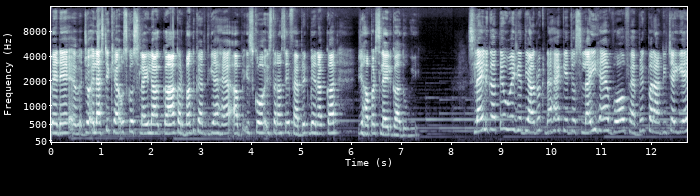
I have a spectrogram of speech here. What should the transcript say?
मैंने, जो इलास्टिक है, उसको सिलाई लगा कर बंद कर दिया है। अब इसको इस तरह से फैब्रिक में रख कर यहाँ पर सिलाई लगा दूँगी। सिलाई लगाते हुए ये ध्यान रखना है कि जो सिलाई है वो फैब्रिक पर आनी चाहिए।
